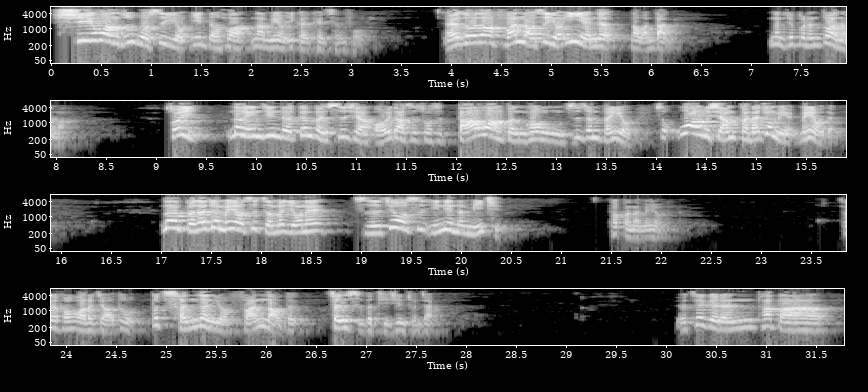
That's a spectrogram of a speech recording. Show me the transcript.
希望如果是有因的话，那没有一个可以成佛。而说到烦恼是有因缘的，那完蛋了，那你就不能断了嘛。所以。楞严经的根本思想，偶一大师说是达妄本空，知真本有，是妄想本来就没没有的。那本来就没有是怎么有呢？只就是一念的迷情，它本来没有的。在佛法的角度，不承认有烦恼的真实的体性存在。有这个人，他把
